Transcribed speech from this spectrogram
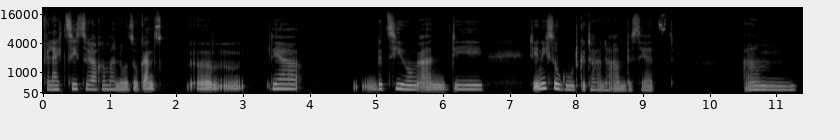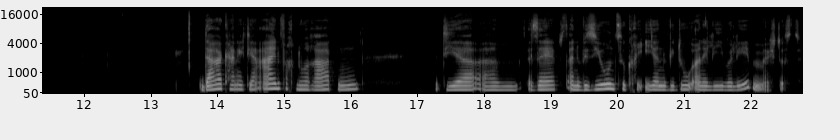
Vielleicht ziehst du ja auch immer nur so ganz ähm, ja, Beziehungen an, die dir nicht so gut getan haben bis jetzt. Ähm, da kann ich dir einfach nur raten, dir ähm, selbst eine Vision zu kreieren, wie du eine Liebe leben möchtest.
